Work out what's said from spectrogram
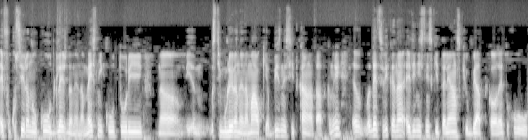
е фокусирано около отглеждане на местни култури, на стимулиране на малкия бизнес и така нататък. Нали? Е, деца вика една, един истински италиански обяд, такова, дето хубаво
